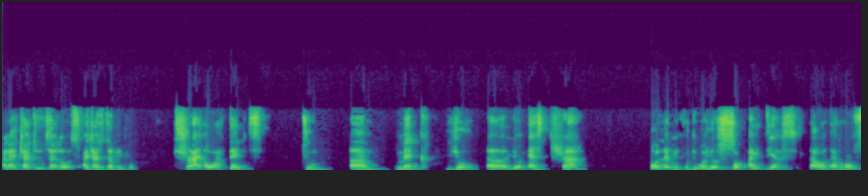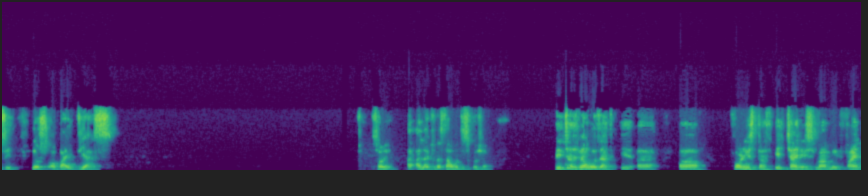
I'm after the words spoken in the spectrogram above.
And I try to tell us, I try to tell people, try or attempt to um, make your uh, your extra, or let me put the word your sub ideas. That was that's what I want to say. Your sub ideas. Sorry, I, I like to understand what this question. The judgment was that, uh, uh, for instance, a Chinese man may find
